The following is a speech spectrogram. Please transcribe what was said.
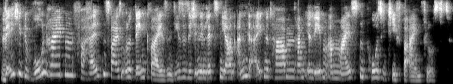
Welche Gewohnheiten, Verhaltensweisen oder Denkweisen, die Sie sich in den letzten Jahren angeeignet haben, haben Ihr Leben am meisten positiv beeinflusst?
